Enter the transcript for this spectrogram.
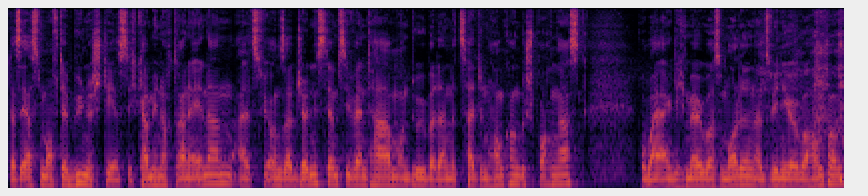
das erste Mal auf der Bühne stehst. Ich kann mich noch daran erinnern, als wir unser Journey Stamps Event haben und du über deine Zeit in Hongkong gesprochen hast. Wobei eigentlich mehr übers Modeln als weniger über Hongkong.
